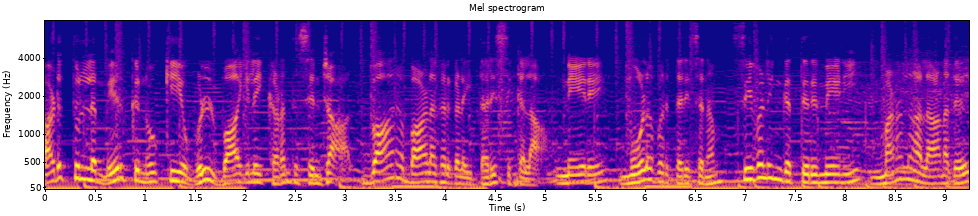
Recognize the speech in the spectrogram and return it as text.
அடுத்துள்ள மேற்கு நோக்கிய உள் வாயிலை கடந்து சென்றால் வார பாலகர்களை தரிசிக்கலாம். நேரே மூலவர் தரிசனம். சிவலிங்க திருமேனி மணலால் ஆனது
